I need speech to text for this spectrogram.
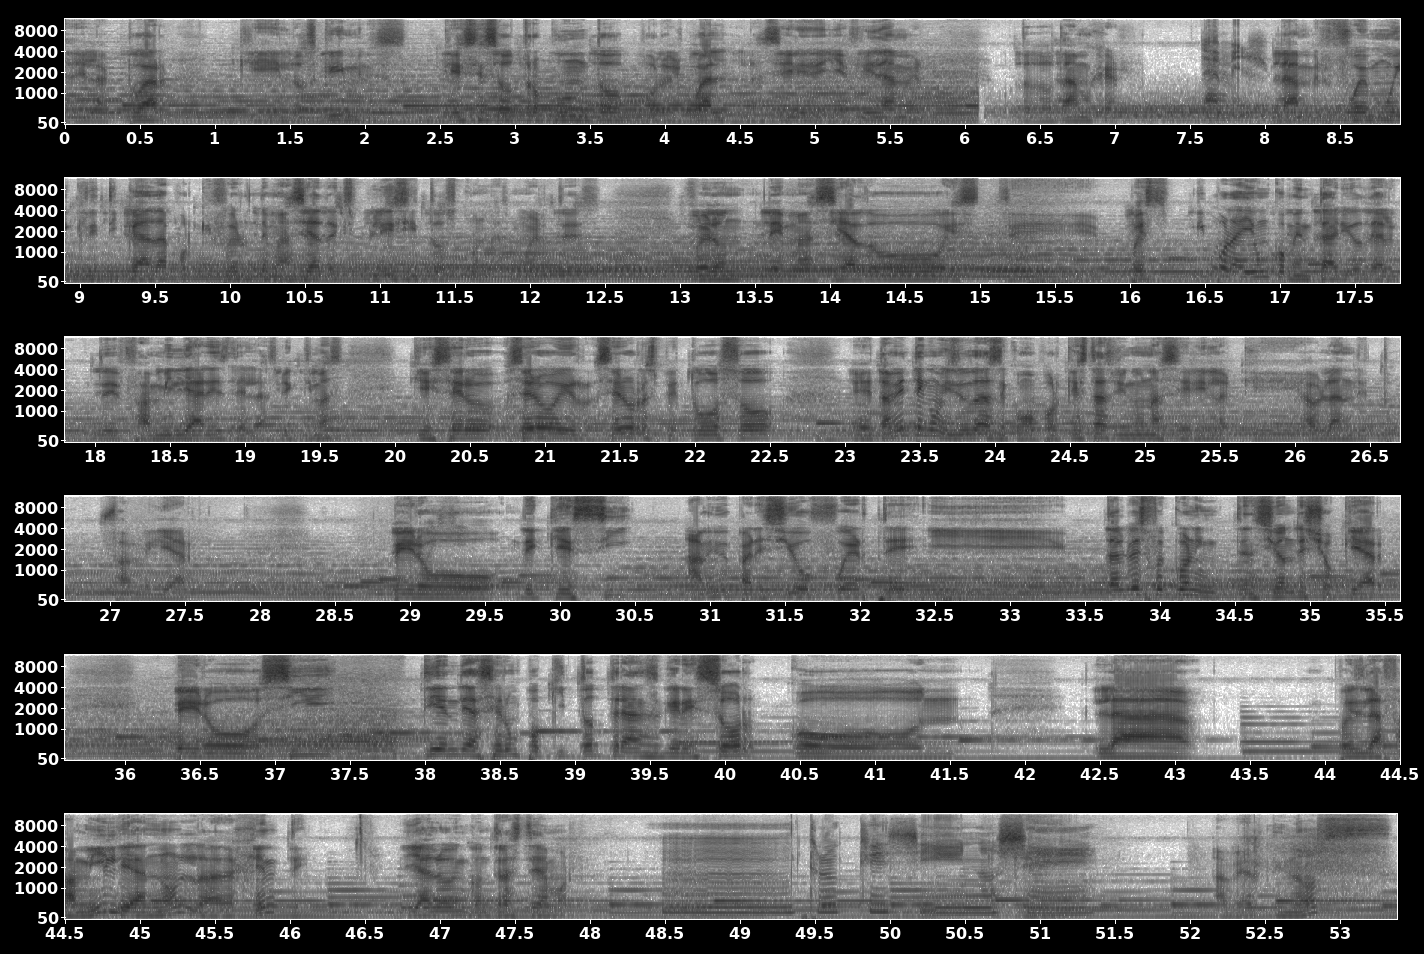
el actuar, que en los crímenes. Que ese es otro punto por el cual la serie de Jeffrey Dahmer, o Dahmer, Dahmer. Dahmer fue muy criticada porque fueron demasiado explícitos con las muertes, fueron demasiado, este, pues vi por ahí un comentario de, de familiares de las víctimas que cero, cero, cero respetuoso. Eh, también tengo mis dudas de como por qué estás viendo una serie en la que hablan de tu familiar, pero de que sí, a mí me pareció fuerte y tal vez fue con intención de choquear, pero sí tiende a ser un poquito transgresor con la pues la familia, ¿no? La gente. ¿Ya lo encontraste, amor? Mm, creo que sí, no sé. A ver, dinos.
